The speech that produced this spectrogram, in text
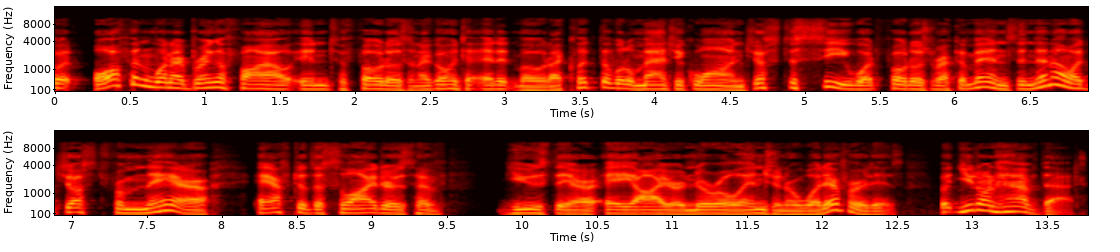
but often when I bring a file into photos and I go into edit mode, I click the little magic wand just to see what photos recommends, and then I'll adjust from there after the sliders have used their AI or neural engine or whatever it is. But you don't have that.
